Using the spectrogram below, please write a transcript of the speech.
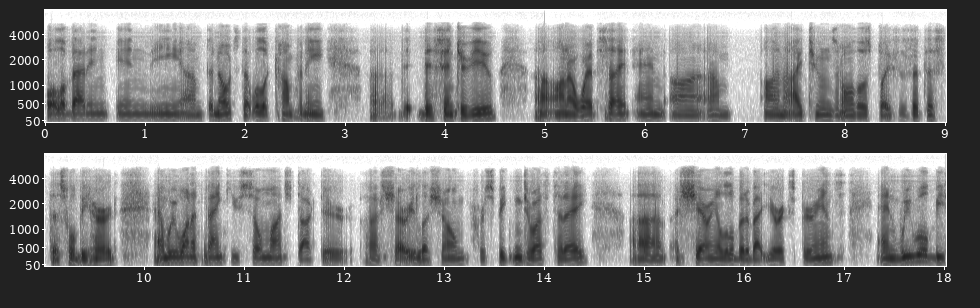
all of that in in the um, the notes that will accompany uh, th- this interview uh, on our website and on um, on iTunes and all those places that this this will be heard. And we want to thank you so much, Dr. Uh, Sherry Lashome, for speaking to us today, uh, sharing a little bit about your experience. And we will be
